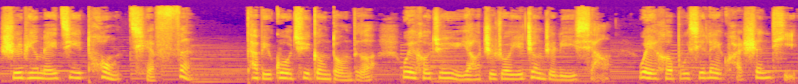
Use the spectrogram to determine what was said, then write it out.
石平梅既痛且愤，她比过去更懂得为何君宇要执着于政治理想，为何不惜累垮身体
